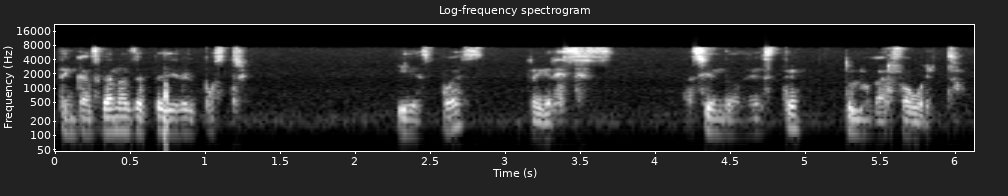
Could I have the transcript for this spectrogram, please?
tengas ganas de pedir el postre. Y después regreses, haciendo de este tu lugar favorito.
